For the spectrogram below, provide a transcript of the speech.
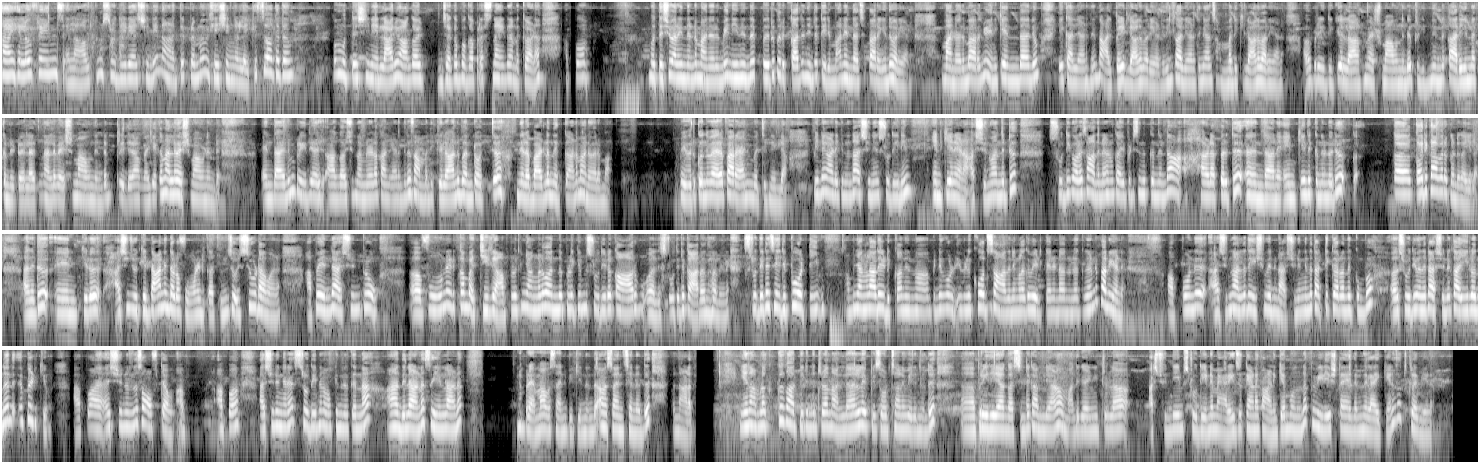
Hi hello friends എല്ലാവർക്കും ശ്രുതി രാജിന്റെ നാളത്തെ പ്രമുഖ വിശേഷങ്ങളിലേക്ക് സ്വാഗതം. അപ്പോൾ മുത്തശ്ശിനെ എല്ലാവരും ആകെ ജഗപൊക പ്രശ്നമായിട്ട് നടക്കുകയാണ്. അപ്പോൾ മുത്തശ്ശി പറയുന്നുണ്ട് മനോരമ നീ നിന്ന് പെറു പെറുക്കാതെ നിന്റെ തീരുമാനം എന്താ? വെച്ചാൽ പറയുന്നത് പറയാണ് മനോരമ പറഞ്ഞു എനിക്ക് എന്തായാലും ഈ കല്യാണത്തിന് താല്പര്യമില്ലാന്ന് പറയാണ്. ഈ കല്യാണത്തിന് ഞാൻ സമ്മതിക്കില്ല എന്ന് പറയാണ്. അപ്പോൾ പ്രീതിക്കും എല്ലാവർക്കും വിഷമാവുന്നുണ്ട് പ്രീതി നിന്ന് കരയുന്നൊക്കെ ഉണ്ട് കേട്ടോ. എല്ലാവർക്കും നല്ല വിഷമാവുന്നുണ്ട് പ്രീതിയുടെ അമ്മയ്ക്കൊക്കെ നല്ല വിഷമാവുന്നുണ്ട് എന്തായാലും പ്രീതി ആകാശം തമ്മിലുള്ള കല്യാണത്തിന് സമ്മതിക്കില്ല എന്ന് പറഞ്ഞിട്ട് ഒറ്റ നിലപാടിൽ നിൽക്കുകയാണ് മനോരമ. ഇവർക്കൊന്നും വേറെ പറയാനും പറ്റുന്നില്ല. പിന്നെ കാണിക്കുന്നത് അശ്വിനെയും ശ്രുതിനെയും എനിക്ക് തന്നെയാണ്. അശ്വിൻ വന്നിട്ട് ശ്രുതി കുറേ സാധനങ്ങൾ കൈപ്പിടിച്ച് നിൽക്കുന്നുണ്ട്. അവിടെ അപ്പുറത്ത് എന്താണ് എനിക്ക് നിൽക്കുന്നുണ്ട് ഒരു കവറൊക്കെ ഉണ്ട് കയ്യിൽ എന്നിട്ട് എനിക്കൊരു അശ്വിൻ ചോദിക്കാൻ താൻ എന്താണോ ഫോൺ എടുക്കാത്തതെന്ന്? ചോദിച്ചു കൂടാവാണ് അപ്പോൾ എന്റെ അശ്വിൻ ബ്രോ ഫോൺ എടുക്കാൻ പറ്റിയില്ല. അപ്പോഴേക്കും ഞങ്ങൾ വന്നപ്പോഴേക്കും ശ്രുതിയുടെ കാർ അല്ല ശ്രുതിയുടെ കാർ എന്ന് പറയുന്നത് ശ്രുതിയുടെ ചെരുപ്പ് പൊട്ടി. അപ്പോൾ ഞങ്ങൾ അത് എടുക്കാൻ നിന്നു. പിന്നെ ഇവൾക്ക് കുറച്ച് സാധനങ്ങളൊക്കെ മേടിക്കാനുണ്ടാകുന്നൊക്കെ പറയാണ്. അപ്പോൾ അശ്വിന് നല്ല ദേഷ്യം വരുന്നുണ്ട്. അശ്വിൻ ഇങ്ങനെ തട്ടിക്കയറാൻ നിൽക്കുമ്പോൾ ശ്രുതി വന്നിട്ട് അശ്വിന്റെ കയ്യിലൊന്ന് പിടിക്കും. അപ്പോൾ അശ്വിനൊന്ന് സോഫ്റ്റ് ആവും. അപ്പോൾ അശ്വിൻ ഇങ്ങനെ ശ്രുതിനെ നോക്കി നിൽക്കുന്ന അതിലാണ് സീനിലാണ് പ്രേമ അവസാനിപ്പിക്കുന്നത് അവസാനിച്ചത്. അപ്പം നാളെ ഇനി നമ്മളൊക്കെ കാത്തിരുന്നിട്ടുള്ള നല്ല നല്ല എപ്പിസോഡ്സാണ് വരുന്നത്. പ്രീതി ആകാശിന്റെ കല്യാണവും അത് കഴിഞ്ഞിട്ടുള്ള അശ്വിന്റെയും ശ്രുതിയുടെയും മാരേജൊക്കെയാണ് കാണിക്കാൻ പോകുന്നത്. അപ്പോൾ വീഡിയോ ഇഷ്ടമായതെന്ന് ലൈക്ക് ചെയ്യണം സബ്സ്ക്രൈബ് ചെയ്യണം.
